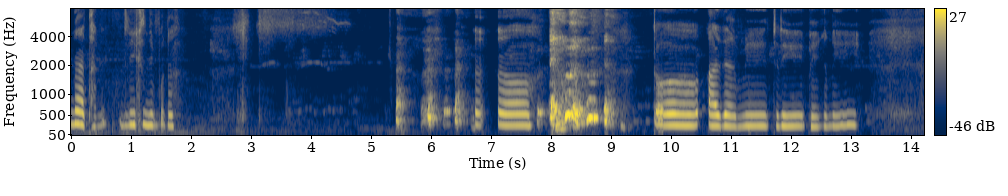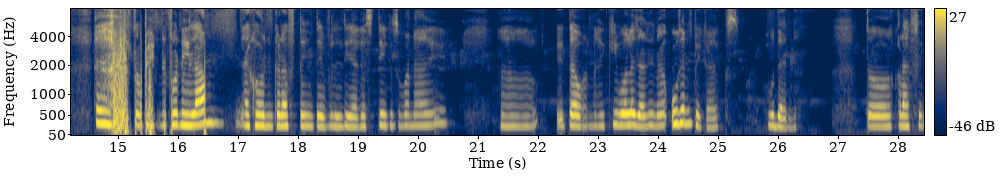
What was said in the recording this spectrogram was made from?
না, থাক রিক্স নিব না। তো আগে ভেঙে নিই তো ভেঙে তো নিলাম। এখন ক্রাফটিং টেবিল দিয়ে আগে স্টিক্স বানাই। এটা বানাই কি বলে জানি না উডেন পিকাক্স উডেন তো ক্রাফটিং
